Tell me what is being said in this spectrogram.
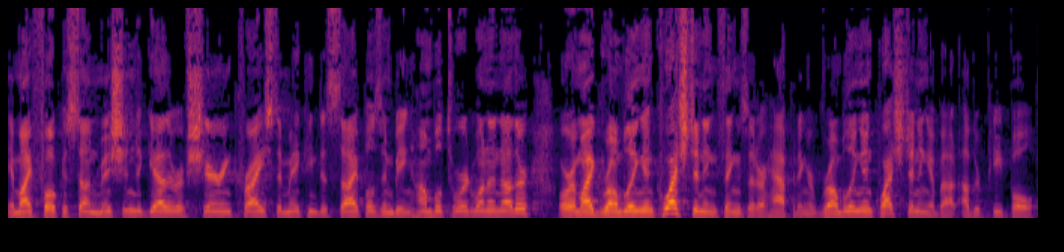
Am I focused on mission together of sharing Christ and making disciples and being humble toward one another? Or am I grumbling and questioning things that are happening or grumbling and questioning about other people,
